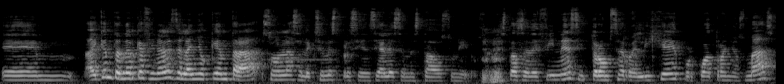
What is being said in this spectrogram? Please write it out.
Em, hay que entender que a finales del año que entra son las elecciones presidenciales en Estados Unidos. En esta se define si Trump se reelige por cuatro años más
